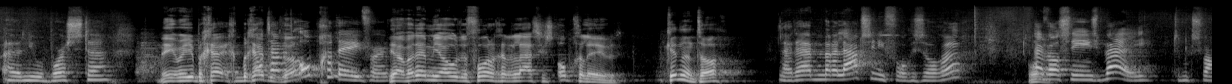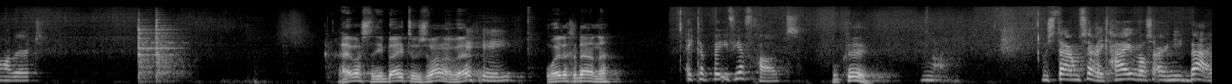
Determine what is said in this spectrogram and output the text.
Eh, nieuwe borsten. Nee, maar je begrijpt, Wat begrijpt het hebben het wel? opgeleverd? Ja, wat hebben jou de vorige relaties opgeleverd? Kinderen toch? Nou, daar hebben mijn relatie niet voor gezorgd. Oh. Hij was niet eens bij toen ik zwanger werd. Hij was er niet bij toen je zwanger werd. Nee. Hoe heb je dat gedaan, hè? Ik heb IVF gehad. Oké. Nou. Dus daarom zeg ik, hij was er niet bij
